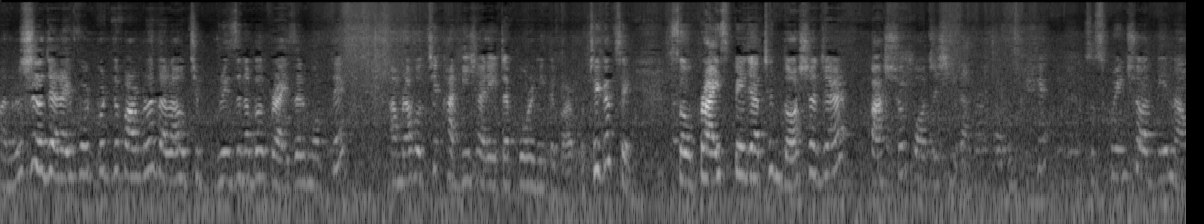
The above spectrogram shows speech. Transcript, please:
মানুষরা যারা এফোর্ড করতে পারব না, তারা হচ্ছে রিজনেবল প্রাইসের মধ্যে আমরা হচ্ছে খাদি শাড়ি এটা পরে নিতে পারব, ঠিক আছে? সো প্রাইস পেয়ে যাচ্ছেন দশ হাজার পাঁচশো পঁচাশি টাকা ওকে সো স্ক্রিনশট দিয়ে নাম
